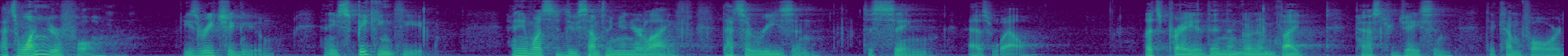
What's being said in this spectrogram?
that's wonderful. He's reaching you and He's speaking to you and He wants to do something in your life. That's a reason to sing as well. Let's pray, and then I'm going to invite Pastor Jason to come forward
